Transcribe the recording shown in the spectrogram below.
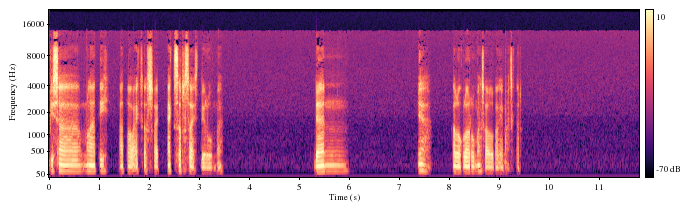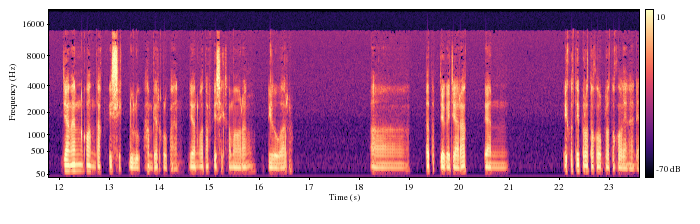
bisa melatih atau exercise, exercise di rumah. Dan ya kalau keluar rumah selalu pakai masker. Jangan kontak fisik dulu, hampir kelupaan. Jangan kontak fisik sama orang di luar. Uh, tetap jaga jarak dan ikuti protokol-protokol yang ada.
